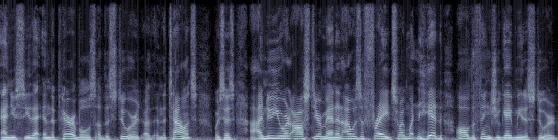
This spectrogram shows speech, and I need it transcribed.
and you see that in the parables of the steward and uh, the talents, where he says, I knew you were an austere man, and I was afraid, so I went and hid all the things you gave me to steward.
